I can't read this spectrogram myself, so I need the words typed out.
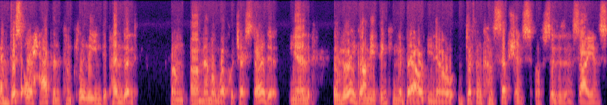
And this all happened completely independent from uh, which I started. And it really got me thinking about, you know, different conceptions of citizen science,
